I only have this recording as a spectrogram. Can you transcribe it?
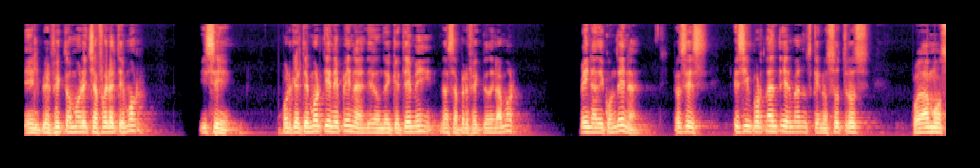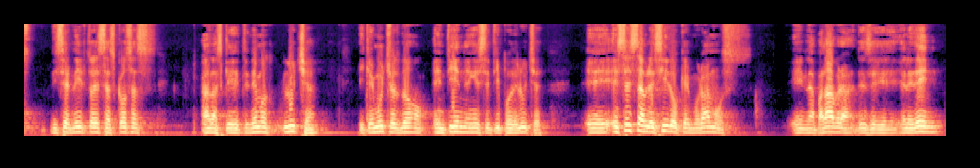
el perfecto amor echa fuera el temor. Dice, porque el temor tiene pena, de donde el que teme no está perfecto del amor. Pena de condena. Entonces, es importante, hermanos, que nosotros podamos discernir todas esas cosas a las que tenemos lucha y que muchos no entienden ese tipo de lucha. Eh, está establecido que moramos en la palabra desde el Edén,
